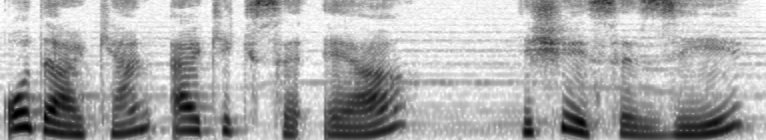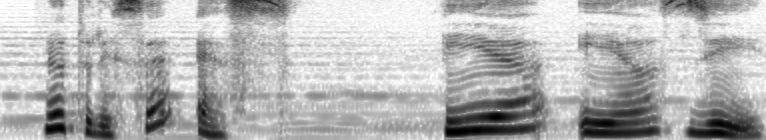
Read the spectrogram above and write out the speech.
o derken erkek ise er, dişi ise sie, nötr ise es. Wir, ihr, sie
